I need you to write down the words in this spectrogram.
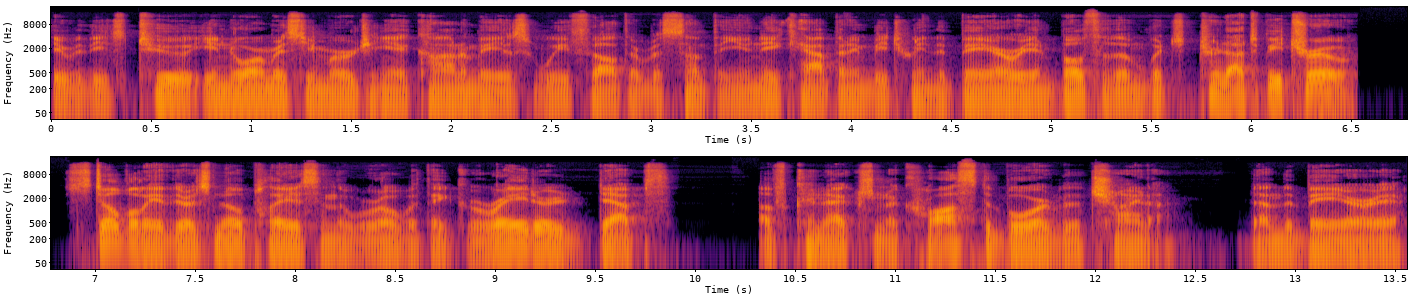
There were these two enormous emerging economies. We felt there was something unique happening between the Bay Area and both of them, which turned out to be true. Still believe there's no place in the world with a greater depth of connection across the board with China than the Bay Area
